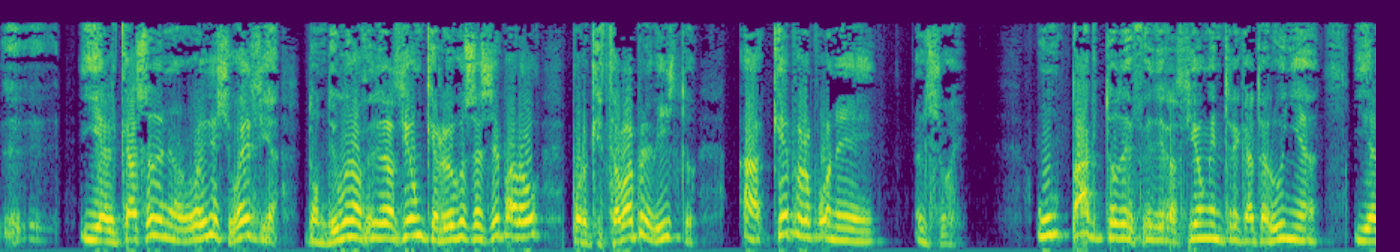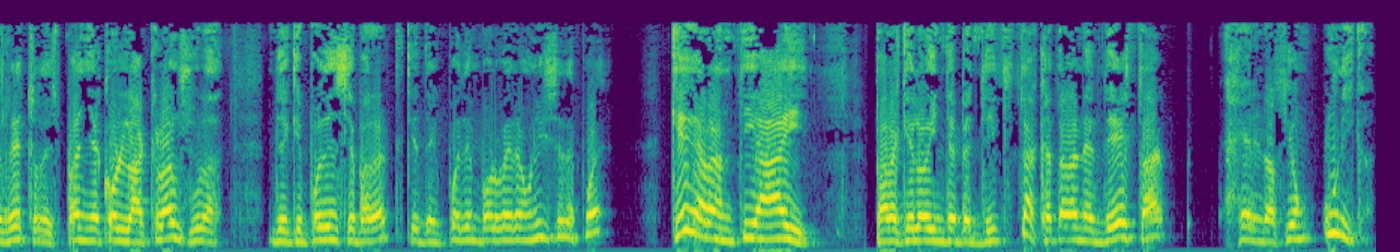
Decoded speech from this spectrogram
Eh, y el caso de Noruega y Suecia, donde hubo una federación que luego se separó porque estaba previsto. Ah, ¿qué propone el PSOE? Un pacto de federación entre Cataluña y el resto de España con la cláusula de que pueden separar, que pueden volver a unirse después. ¿Qué garantía hay para que los independentistas catalanes de esta generación única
